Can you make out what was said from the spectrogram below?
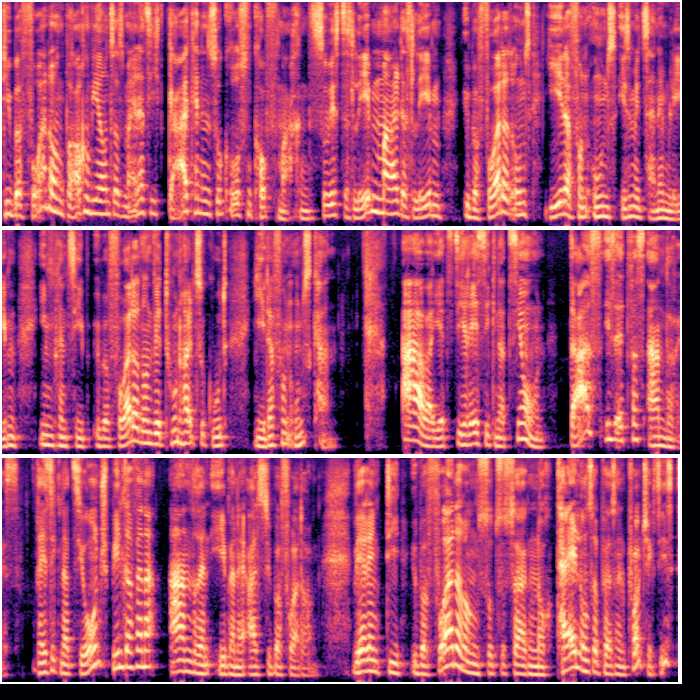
die Überforderung brauchen wir uns aus meiner Sicht gar keinen so großen Kopf machen. So ist das Leben mal. Das Leben überfordert uns. Jeder von uns ist mit seinem Leben im Prinzip überfordert und wir tun halt so gut jeder von uns kann. Aber jetzt die Resignation. Das ist etwas anderes. Resignation spielt auf einer anderen Ebene als Überforderung. Während die Überforderung sozusagen noch Teil unserer Personal Projects ist,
